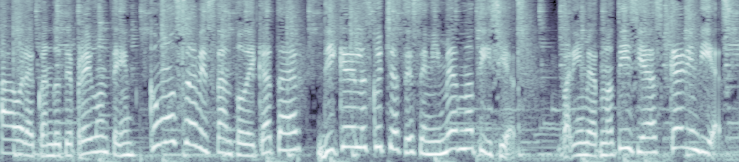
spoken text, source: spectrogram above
Ahora cuando te pregunten, ¿cómo sabes tanto de Qatar? Di que lo escuchaste en Imer Noticias. Para Imer Noticias, Karen Díaz.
